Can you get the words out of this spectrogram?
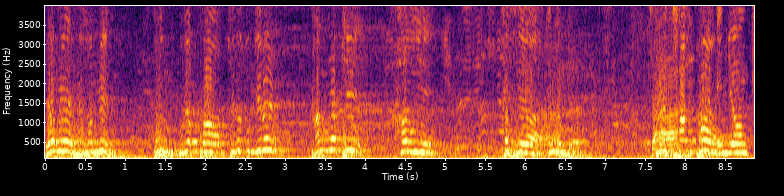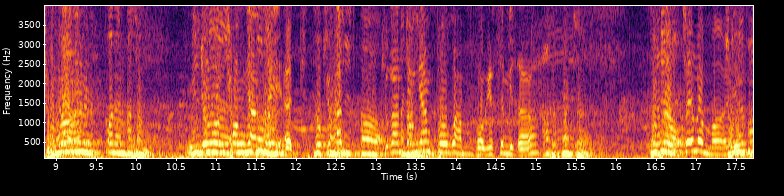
명예훼손 및군 무력화 기도 중지를 강력히 항의했어야 했는데 자, 그렇지 않고 민정홍 총장 공항을 꺼낸 것은 민정호 총장의 어, 주- 주간 주간 동향 보고 한번 보겠습니다. 다섯 번째 드디어 저는 뭐 전국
